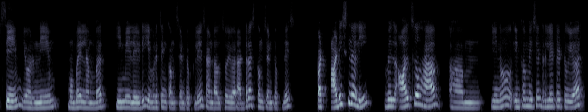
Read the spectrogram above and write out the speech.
same your name, mobile number, email ID, everything comes into place, and also your address comes into place. But additionally, will also have um, you know information related to your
